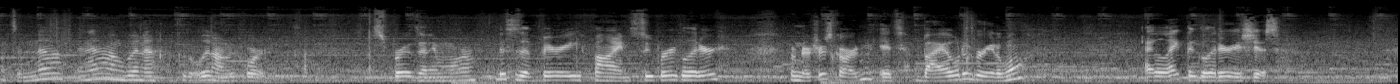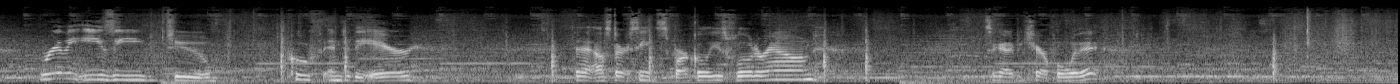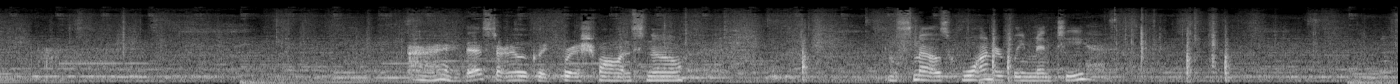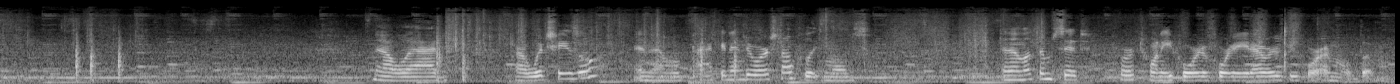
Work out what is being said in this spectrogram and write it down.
That's enough. And now I'm to put the lid on before it spreads anymore. This is a very fine super glitter from Nature's Garden. It's biodegradable. I like the glitter. It's just really easy to poof into the air. That I'll start seeing sparklies float around. So I gotta be careful with it. Alright, that's starting to look like fresh fallen snow. It smells wonderfully minty. Now we'll add our witch hazel and then we'll pack it into our snowflake molds. And then let them sit for 24 to 48 hours before I mold them.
